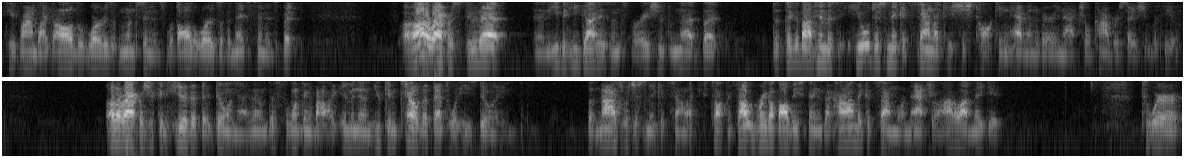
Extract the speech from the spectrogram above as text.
He rhymed like all the words of one sentence with all the words of the next sentence. But a lot of rappers do that, and even he got his inspiration from that. But the thing about him is he will just make it sound like he's just talking, having a very natural conversation with you other rappers, you can hear that they're doing that. And that's the one thing about like Eminem, you can tell that that's what he's doing. But Nas would just make it sound like he's talking. So I would bring up all these things like how do I make it sound more natural? How do I make it to where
